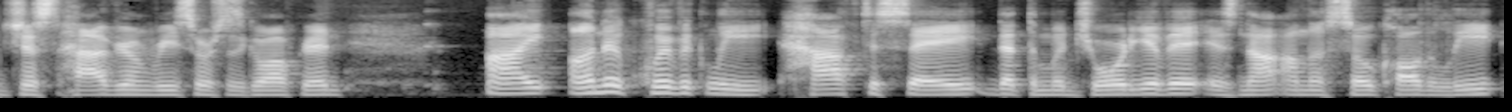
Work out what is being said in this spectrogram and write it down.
just have your own resources go off grid. I unequivocally have to say that the majority of it is not on the so-called elite.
